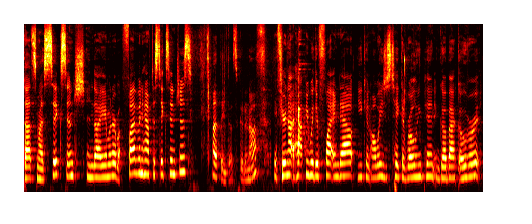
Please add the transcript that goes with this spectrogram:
That's my six inch in diameter, about five and a half to six inches. I think that's good enough. If you're not happy with your flattened out, you can always just take a rolling pin and go back over it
